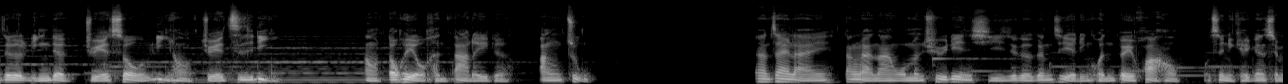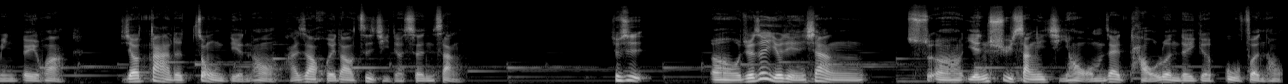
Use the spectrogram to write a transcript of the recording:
这个灵的觉受力哈，觉知力哦，都会有很大的一个帮助。那再来，当然啦，我们去练习这个跟自己的灵魂对话，吼，或是你可以跟神明对话，比较大的重点，吼，还是要回到自己的身上。就是，呃，我觉得这有点像，呃，延续上一集哈，我们在讨论的一个部分，吼，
